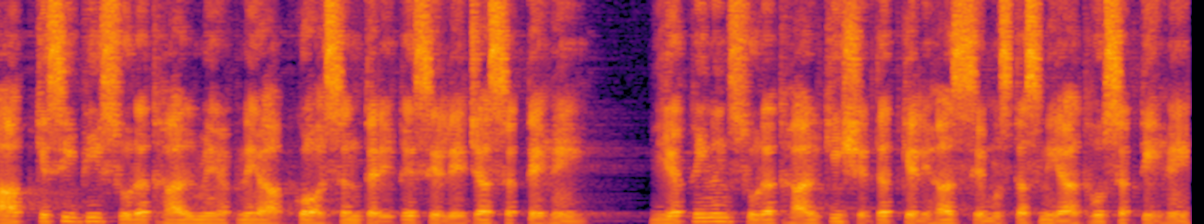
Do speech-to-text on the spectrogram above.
आप किसी भी सूरत हाल में अपने आप को आसन तरीके से ले जा सकते हैं। यकीनन सूरत हाल की शिद्दत के लिहाज से मुस्तनियात हो सकती हैं।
